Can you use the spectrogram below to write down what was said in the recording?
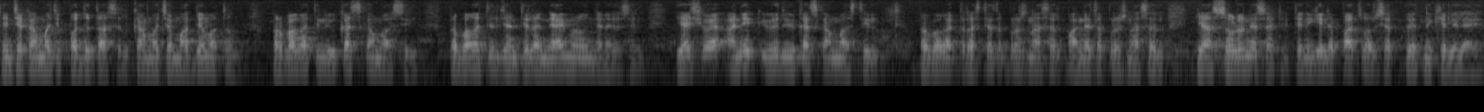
त्यांच्या कामाची पद्धत असेल कामाच्या माध्यमातून प्रभागातील विकास कामं असतील प्रभागातील जनतेला न्याय मिळवून देण्यात असेल याशिवाय अनेक विविध विकास कामं असतील प्रभागात रस्त्याचा प्रश्न असेल पाण्याचा प्रश्न असेल या सोडवण्यासाठी त्यांनी गेल्या पाच वर्षात प्रयत्न केलेले आहेत.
